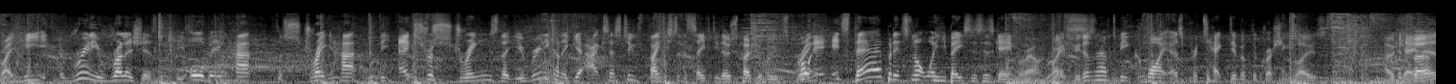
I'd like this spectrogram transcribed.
right? He really relishes the orbiting hat, the straight hat, the extra strings that you really kind of get access to thanks to the safety those special moves bring. Well, it's there, but it's not what he bases his game around, right? So he doesn't have to be quite as protective of the crushing blows. Okay.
